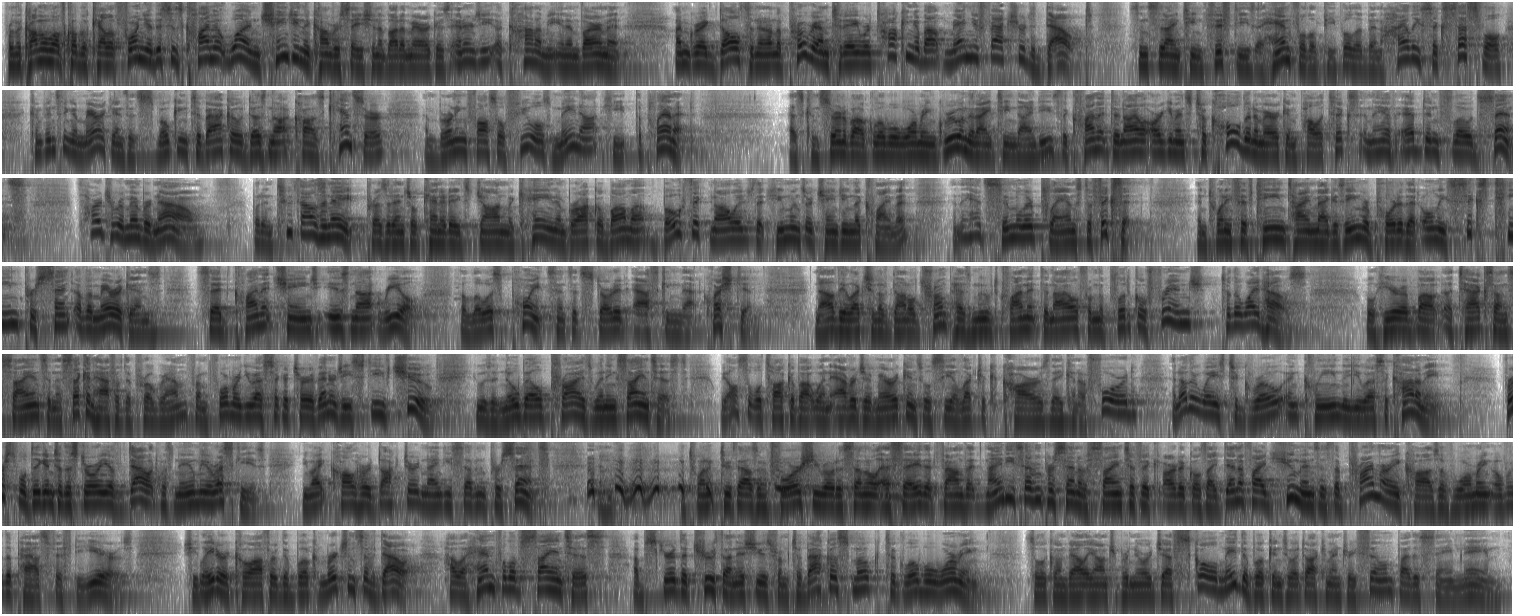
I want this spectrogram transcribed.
From the Commonwealth Club of California, this is Climate One, changing the conversation about America's energy, economy, and environment. I'm Greg Dalton, and on the program today, we're talking about manufactured doubt. Since the 1950s, a handful of people have been highly successful convincing Americans that smoking tobacco does not cause cancer and burning fossil fuels may not heat the planet. As concern about global warming grew in the 1990s, the climate denial arguments took hold in American politics, and they have ebbed and flowed since. It's hard to remember now, but in 2008, presidential candidates John McCain and Barack Obama both acknowledged that humans are changing the climate, and they had similar plans to fix it. In 2015, Time magazine reported that only 16% of Americans said climate change is not real the lowest point since it started asking that question. Now, the election of Donald Trump has moved climate denial from the political fringe to the White House. We'll hear about attacks on science in the second half of the program from former U.S. Secretary of Energy Steve Chu, who is a Nobel Prize winning scientist. We also will talk about when average Americans will see electric cars they can afford and other ways to grow and clean the U.S. economy. First, we'll dig into the story of doubt with Naomi Oreskes. You might call her Dr. 97%. In 2004, she wrote a seminal essay that found that 97% of scientific articles identified humans as the primary cause of warming over the past 50 years. She later co authored the book Merchants of Doubt How a Handful of Scientists Obscured the Truth on Issues from Tobacco Smoke to Global Warming. Silicon Valley entrepreneur Jeff Skoll made the book into a documentary film by the same name.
